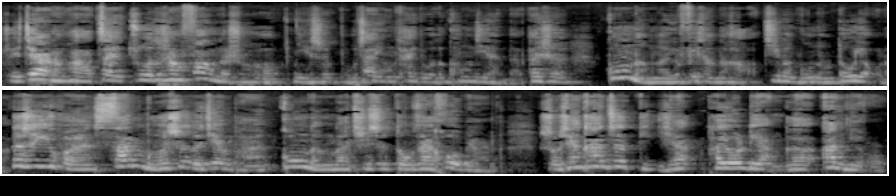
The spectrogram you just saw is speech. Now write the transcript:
所以这样的话在桌子上放的时候，你是不占用太多的空间的。但是功能呢又非常的好，基本功能都有了。这是一款三模式的键盘。功能呢，其实都在后边了。首先看这底下，它有两个按钮，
